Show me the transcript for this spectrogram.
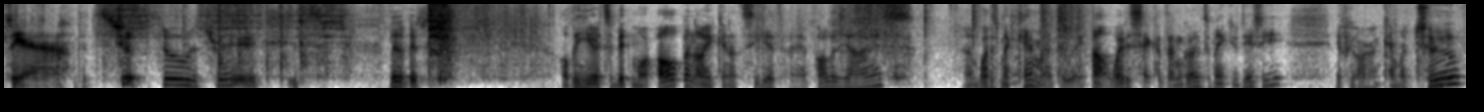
So yeah, that should do the trick. It's a little bit over here. It's a bit more open. Oh, you cannot see it. I apologize. And what is my camera doing? Oh, wait a second. I'm going to make you dizzy. If you are on camera two,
